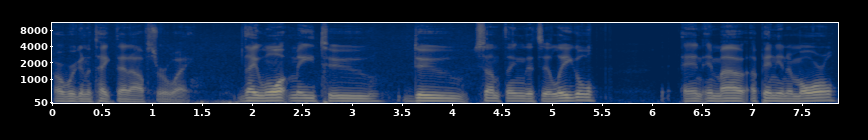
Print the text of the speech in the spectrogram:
or we're going to take that officer away. They want me to do something that's illegal and, in my opinion, immoral.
